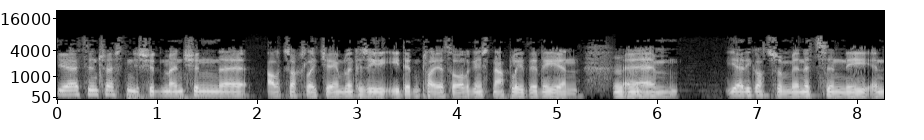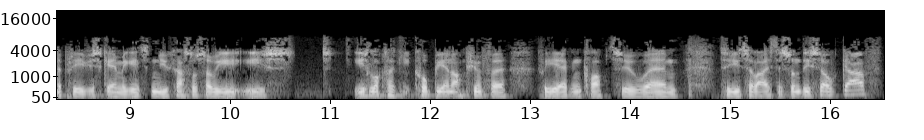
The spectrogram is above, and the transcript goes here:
Yeah, it's interesting. You should mention uh, Alex Oxlade-Chamberlain because he, he didn't play at all against Napoli, did he? And mm-hmm. um, yeah, he got some minutes in the in the previous game against Newcastle, so he, he's he's looked like he could be an option for for Jurgen Klopp to um, to utilise this Sunday. So, Gav,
